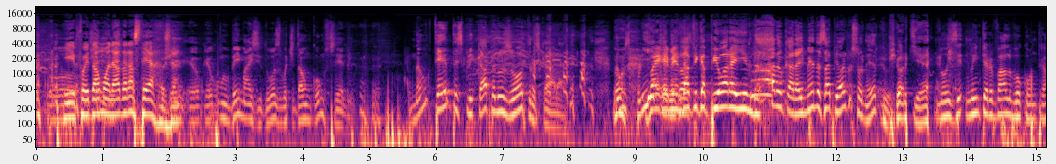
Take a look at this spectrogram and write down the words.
e foi dar uma olhada nas terras, né? Eu, eu, como bem mais idoso, vou te dar um conselho. Não tenta explicar pelos outros, cara. Não explica. Vai remendar, fica pior ainda. Claro, cara, a emenda sai pior que o soneto. Pior que é. No, no intervalo vou contar,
